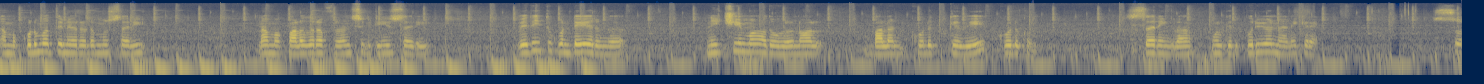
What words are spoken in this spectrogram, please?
நம்ம குடும்பத்தினரிடமும் சரி நம்ம பழகிற ஃப்ரெண்ட்ஸுக்கிட்டேயும் சரி விதைத்து கொண்டே இருங்க. நிச்சயமாக அது ஒரு நாள் பலன் கொடுக்கவே கொடுக்கும். சரிங்களா? உங்களுக்கு இது புரியும்னு நினைக்கிறேன். ஸோ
